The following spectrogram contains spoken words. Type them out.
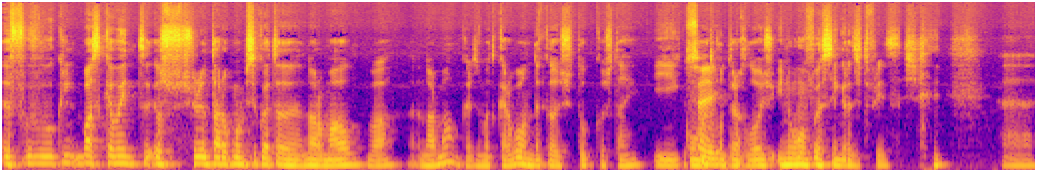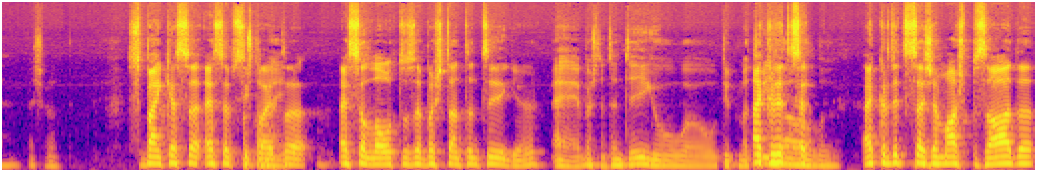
Uh, que- Basicamente, eles experimentaram com uma bicicleta normal, vá, normal, quer dizer, uma de carbono, daqueles tubos que eles têm, e com de Sim. contrarrelógio, e não houve assim grandes diferenças. Ah, mas pronto. Se bem que essa, essa bicicleta, essa Lotus é bastante antiga. É, é bastante antigo, o, o tipo de material. Acredito que Acredito que seja mais pesada.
